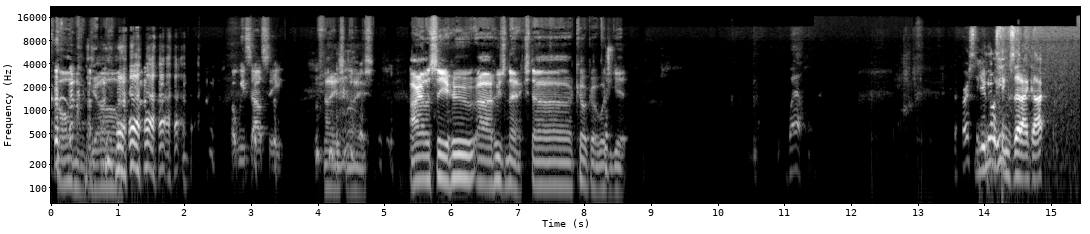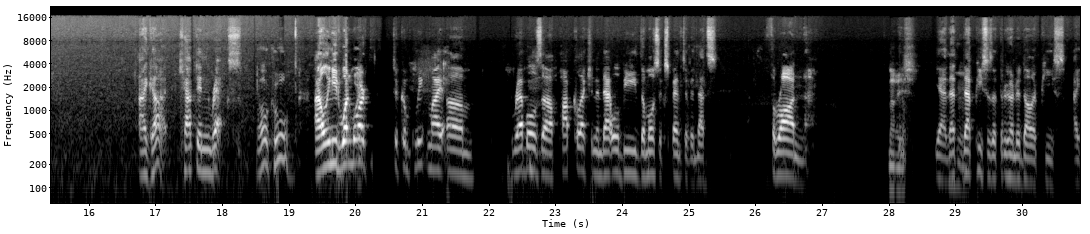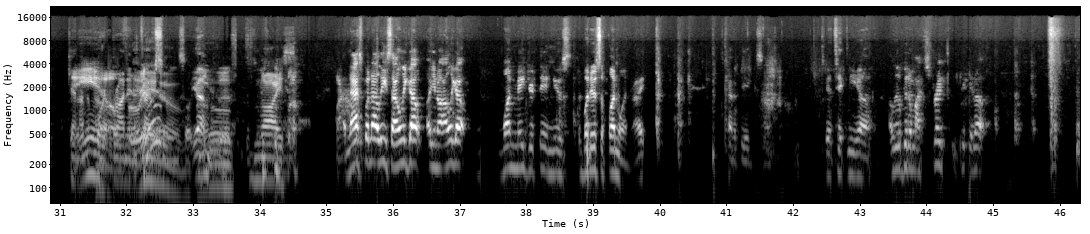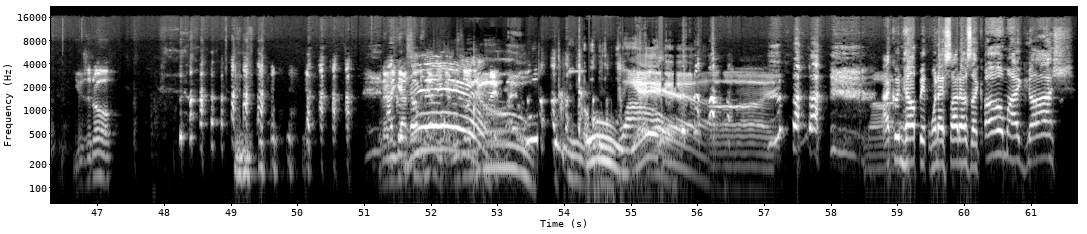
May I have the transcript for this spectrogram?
oh my god! but we shall see. Nice, nice. All right, let's see who uh who's next. Uh Coco, what'd you get? Well, the first thing, You know things that I got, I got Captain Rex. oh, cool. I only need one more to complete my um Rebels uh, pop collection, and that will be the most expensive, and that's Thrawn. Nice. Yeah, that Mhm. that piece is a three hundred dollar piece. I cannot Damn, afford Thrawn anytime real? soon. So yeah. Jesus. Nice. And last but not least, I only got you know I only got one major thing is, but it's a fun one, right? It's kind of big, so it's gonna take me uh, a little bit of my strength to pick it up. Use it all. Whenever you got something, never- you can use it. Uh, I couldn't help it when I saw it. I was like, "Oh my gosh,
